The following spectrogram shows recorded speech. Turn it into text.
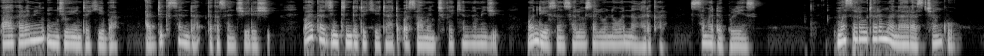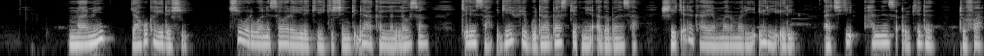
Ba ƙaramin enjoying take ba a duk sanda ta kasance da shi. Ba ta jin tunda take ta taba samun cikakken namiji wanda ya san salo-salo na wannan harkar sama da Prince. Masarautar Manaras Chanko. Mami ya kuka yi da shi? cewar wani saurayi da ke kishin gida akan lallausan kilisa gefe guda basket ne a gabansa sheke da kayan marmari iri-iri a ciki hannunsa ɗauke da tufa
